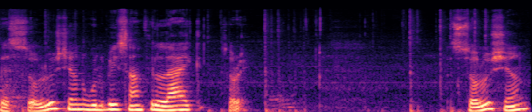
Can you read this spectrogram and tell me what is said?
the solution will be something like sorry. Solution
